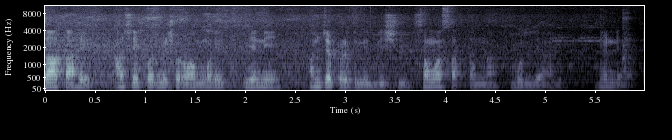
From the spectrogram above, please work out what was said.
जात आहेत असे परमेश्वर वाघमोडे यांनी आमच्या प्रतिनिधीशी संवाद साधताना बोलले आहे. धन्यवाद.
